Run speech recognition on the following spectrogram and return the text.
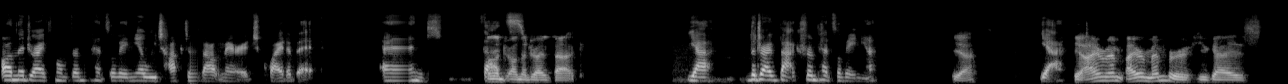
on the drive home from Pennsylvania we talked about marriage quite a bit. And on the, on the drive back? yeah the drive back from Pennsylvania Yeah. yeah Yeah, I remember. I remember you guys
